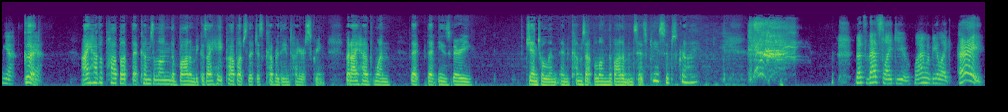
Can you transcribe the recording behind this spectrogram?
Yeah. Good. Yeah. I have a pop up that comes along the bottom because I hate pop ups that just cover the entire screen. But I have one that, that is very gentle and, and comes up along the bottom and says, please subscribe. That's that's like you. Mine would be like, "Hey,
